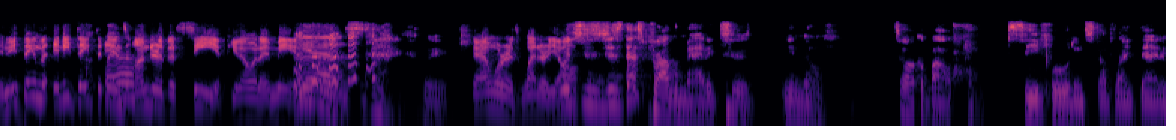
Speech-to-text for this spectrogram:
Anything that any date that ends under the sea, if you know what I mean. Yes. Exactly. Down where it's wetter, y'all. Which is just that's problematic to you know talk about seafood and stuff like that in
